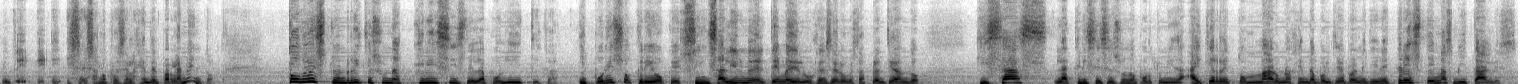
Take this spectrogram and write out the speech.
Eh, eh, esa no puede ser la agenda del Parlamento. Todo esto, Enrique, es una crisis de la política. Y por eso creo que, sin salirme del tema y de la urgencia de lo que estás planteando, quizás la crisis es una oportunidad. Hay que retomar una agenda política. Para mí tiene tres temas vitales.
